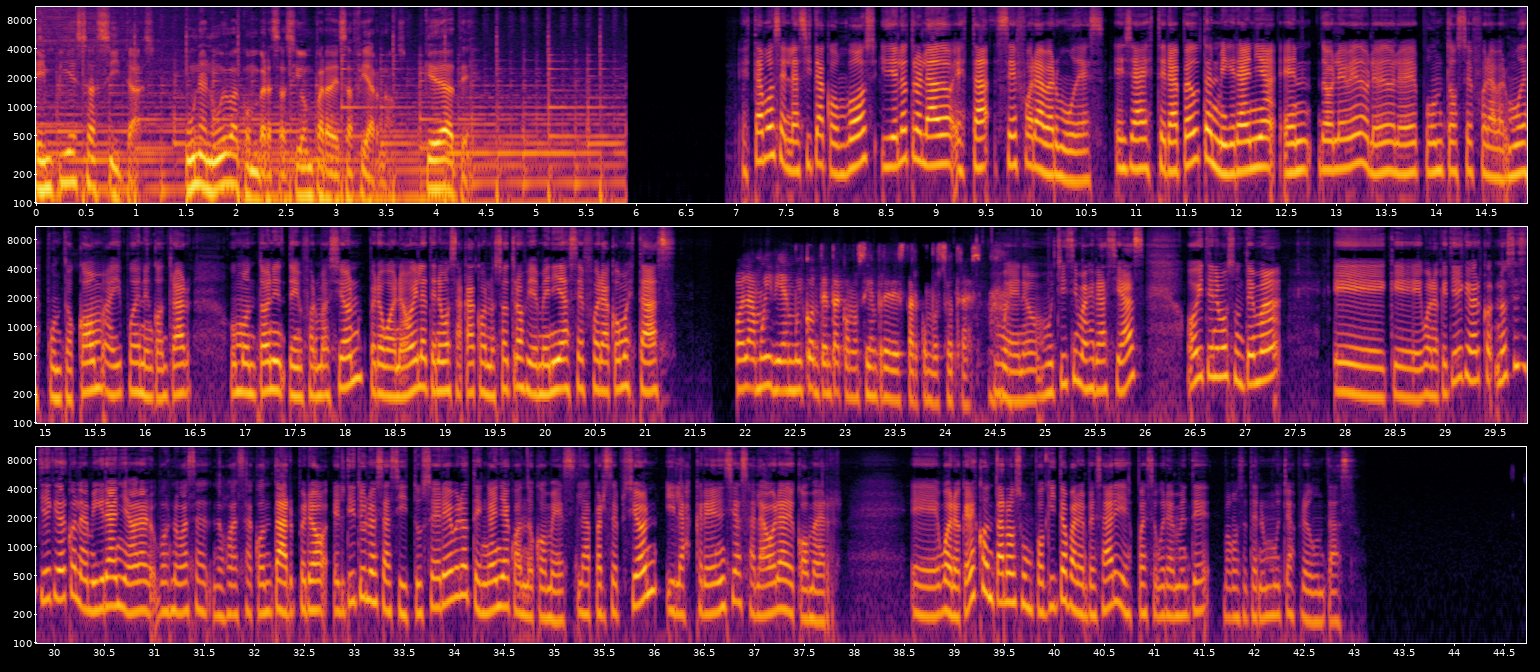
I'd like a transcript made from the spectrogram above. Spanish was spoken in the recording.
Empieza Citas, una nueva conversación para desafiarnos. Quédate. Estamos en la cita con vos y del otro lado está Sephora Bermúdez. Ella es terapeuta en migraña en www.sephorabermúdez.com. Ahí pueden encontrar un montón de información, pero bueno, hoy la tenemos acá con nosotros. Bienvenida Sephora, ¿cómo estás? Hola, muy bien, muy contenta como siempre de estar con vosotras. Bueno, muchísimas gracias. Hoy tenemos un tema eh, que, bueno, que tiene que ver con, no sé si tiene que ver con la migraña, ahora vos nos vas, a, nos vas a contar, pero el título es así, tu cerebro te engaña cuando comes, la percepción y las creencias a la hora de comer. Eh, bueno, ¿querés contarnos un poquito para empezar y después seguramente vamos a tener muchas preguntas?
